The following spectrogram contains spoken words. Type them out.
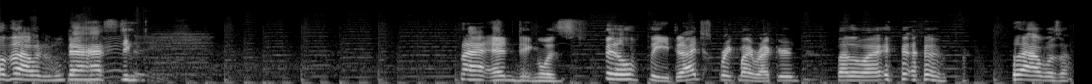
oh, that was nasty. That ending was filthy. Did I just break my record, by the way? that was a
